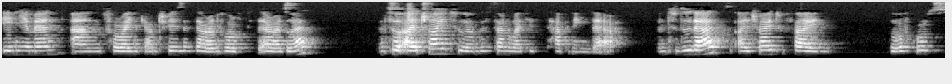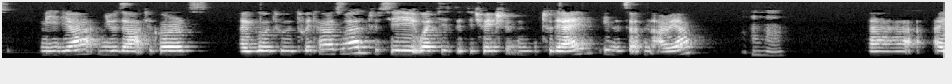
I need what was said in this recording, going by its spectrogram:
in Yemen and foreign countries that are involved there as well. And so I try to understand what is happening there. And to do that, I try to find, so of course, media, news articles, I go to Twitter as well to see what is the situation today in a certain area. Mm-hmm. Uh, I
